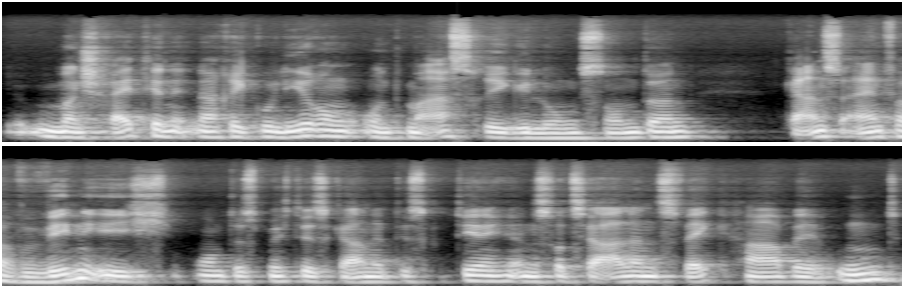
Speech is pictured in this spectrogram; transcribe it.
Man schreit ja nicht nach Regulierung und Maßregelung, sondern ganz einfach, wenn ich, und das möchte ich jetzt gar nicht diskutieren, einen sozialen Zweck habe und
